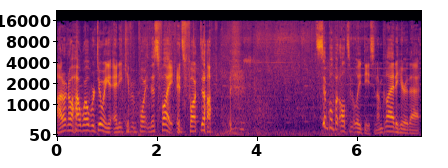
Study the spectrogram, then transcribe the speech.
I don't know how well we're doing at any given point in this fight. It's fucked up. Simple, but ultimately decent. I'm glad to hear that.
